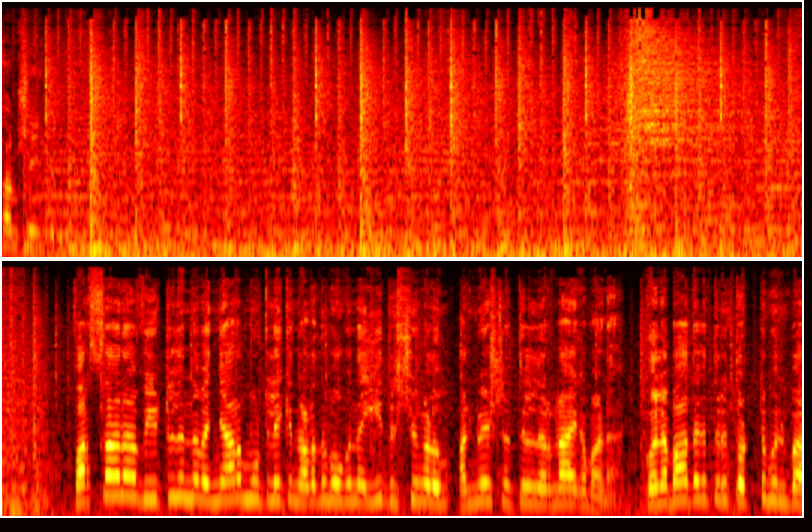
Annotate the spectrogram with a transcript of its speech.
സംശയിക്കുന്നു. ഫർസാന വീട്ടിൽ നിന്ന് വെഞ്ഞാറമൂട്ടിലേക്ക് നടന്നു പോകുന്ന ഈ ദൃശ്യങ്ങളും അന്വേഷണത്തിൽ നിർണായകമാണ്. കൊലപാതകത്തിന് തൊട്ടു മുൻപ്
